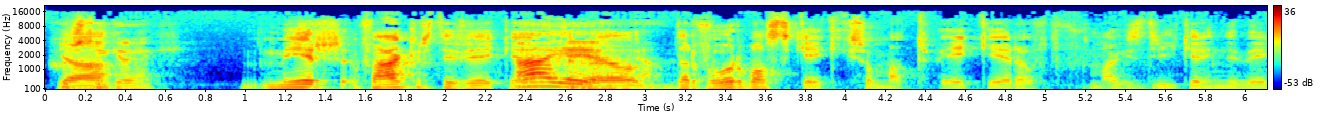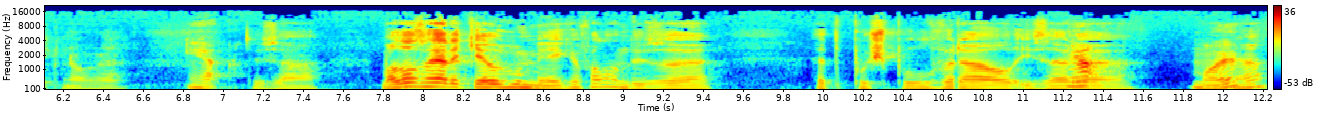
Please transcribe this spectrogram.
Goed Ja. krijg. Meer, vaker tv kijk. Ah, ja, ja, terwijl ja. daarvoor was, keek ik zo maar twee keer of, of max drie keer in de week nog. eh. Ja. dus, eh, maar dat is eigenlijk heel goed meegevallen. Dus eh, het push-pull verhaal is daar... Ja. eh, Mooi. ja.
